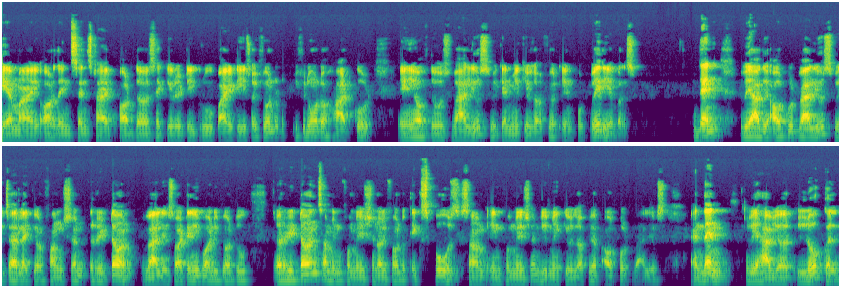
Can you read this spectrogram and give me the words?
AMI or the instance type or the security group ID. So if you want to, if you don't want to hard code any of those values, we can make use of your input variables. Then we have the output values, which are like your function return value. So at any point, if you want to return some information or if you want to expose some information, we make use of your output values. And then we have your local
